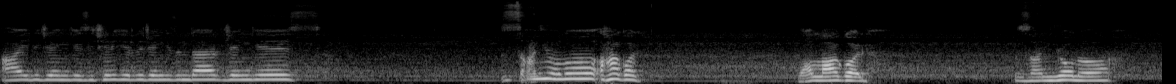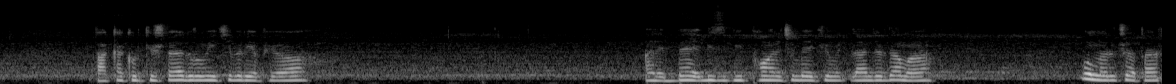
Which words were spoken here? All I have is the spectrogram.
Haydi Cengiz. içeri girdi Cengiz Ünder. Cengiz. Zaniolo. Aha gol. Vallahi gol. Zaniolo. Dakika 43'te durumu 2-1 yapıyor. Hani B, bizi bir puan için belki ümitlendirdi ama bunlar 3 atar.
